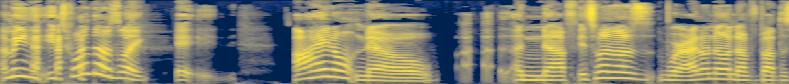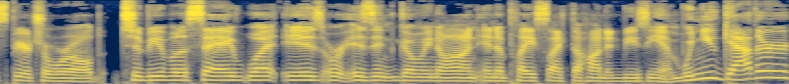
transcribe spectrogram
I mean it's one of those like it, I don't know uh, enough. It's one of those where I don't know enough about the spiritual world to be able to say what is or isn't going on in a place like the haunted museum. When you gather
